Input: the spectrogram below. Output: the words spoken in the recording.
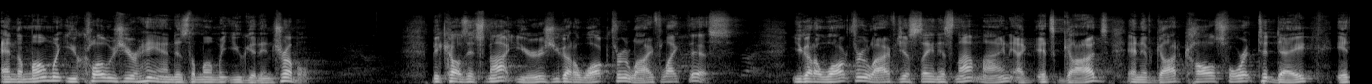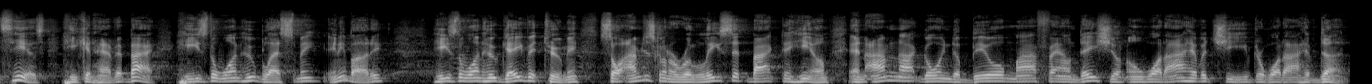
And the moment you close your hand is the moment you get in trouble because it's not yours. You got to walk through life like this. You got to walk through life just saying it's not mine, it's God's. And if God calls for it today, it's His. He can have it back. He's the one who blessed me. Anybody? He's the one who gave it to me. So I'm just going to release it back to Him. And I'm not going to build my foundation on what I have achieved or what I have done.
